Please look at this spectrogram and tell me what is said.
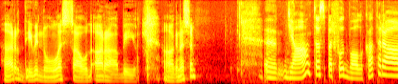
ar 2-0 Saudarābiju. Agnese? Jā, tas par futbolu katrā,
